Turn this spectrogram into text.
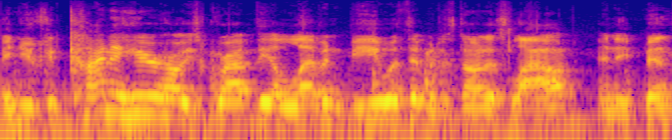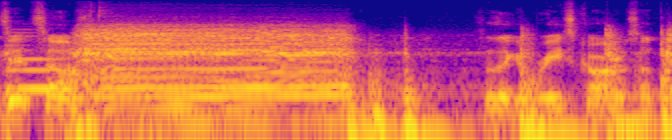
and you can kind of hear how he's grabbed the 11B with it, but it's not as loud, and he bends it, so sounds like a race car or something.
